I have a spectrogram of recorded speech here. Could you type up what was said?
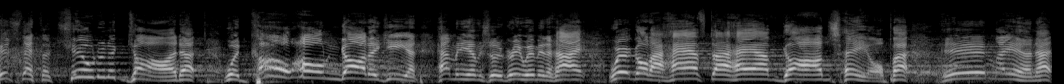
it's that the children of God would call on God again. How many of us would agree with me tonight? We're going to have to have God's help. Amen. I,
